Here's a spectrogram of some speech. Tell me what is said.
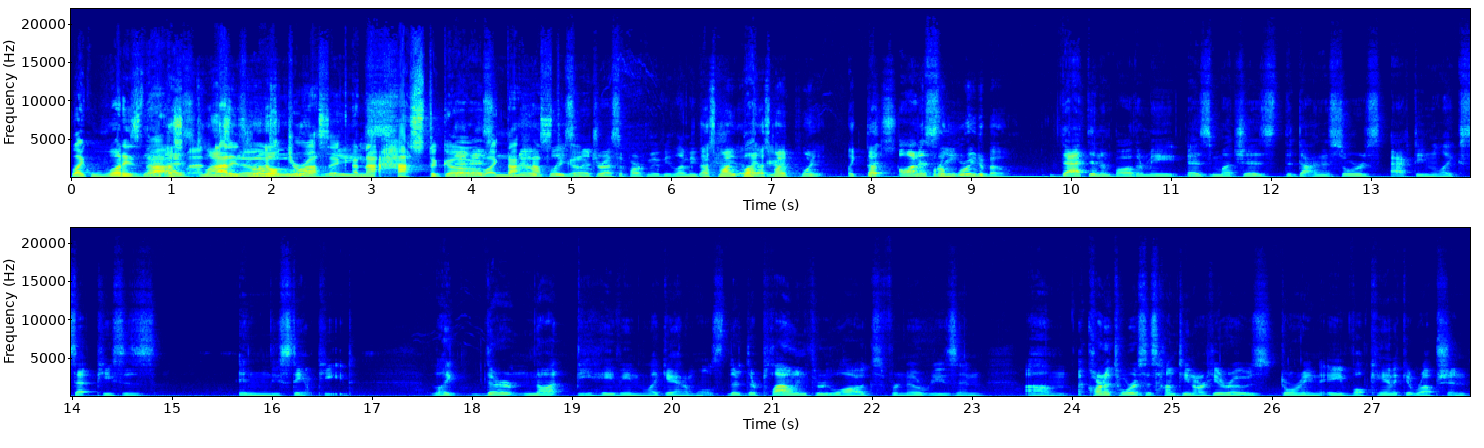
Like, what is that, has man? That classic is Jurassic not World, Jurassic, and that has to go. that has like that no has to place go. in a Jurassic Park movie. Let me. Be. that's my But- that's my point. Like But that's, that's what I'm worried about. that didn't bother me as much as the dinosaurs acting like set pieces in the stampede like they're not behaving like animals. They're, they're plowing through logs for no reason. Um, a carnotaurus is hunting our heroes during a volcanic eruption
